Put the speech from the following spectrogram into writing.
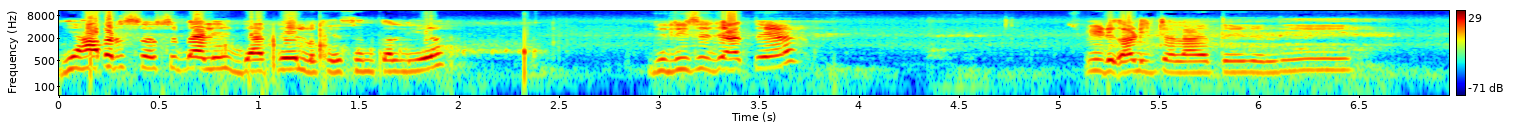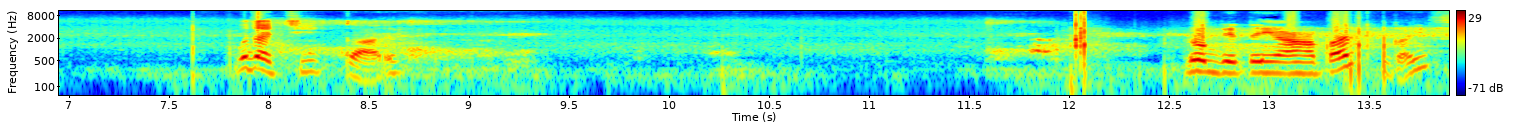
यहाँ पर सबसे पहले जाते हैं लोकेशन कर लिए। जल्दी से जाते हैं। स्पीड गाड़ी चलाते हैं जल्दी। बहुत अच्छी कार रोक देते हैं यहाँ पर गाइस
